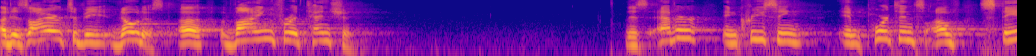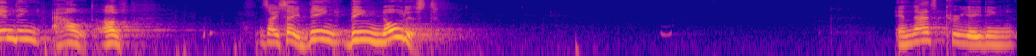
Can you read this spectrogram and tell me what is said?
a desire to be noticed, a vying for attention, this ever increasing importance of standing out, of, as I say, being, being noticed. And that's creating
